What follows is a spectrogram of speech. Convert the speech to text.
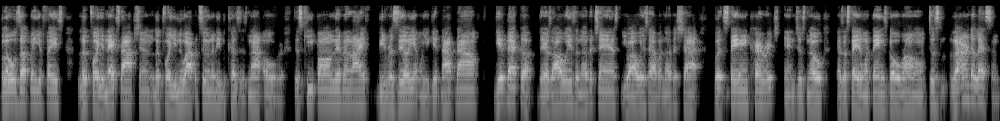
blows up in your face, look for your next option, look for your new opportunity because it's not over. Just keep on living life, be resilient. When you get knocked down, get back up. There's always another chance. You always have another shot, but stay encouraged and just know, as I stated, when things go wrong, just learn the lesson.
